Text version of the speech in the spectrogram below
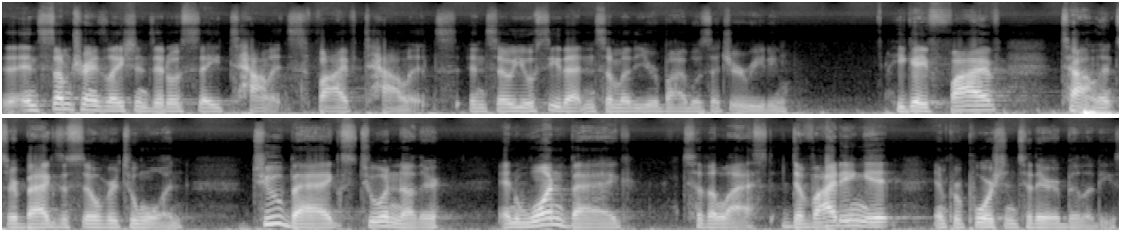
in some translations, it'll say talents, five talents. And so you'll see that in some of your Bibles that you're reading. He gave five talents or bags of silver to one, two bags to another, and one bag to the last, dividing it in proportion to their abilities.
